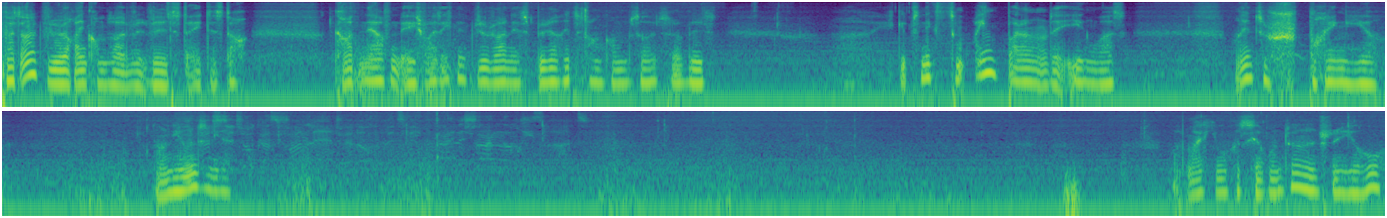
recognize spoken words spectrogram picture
Ich weiß auch nicht, wie du da reinkommen soll, will- willst, ey. Das ist doch gerade nervend, ey. Ich weiß echt nicht, wie du da an das blöde Rätsel rankommen sollst oder willst. Hier gibt's nichts zum Einballern oder irgendwas. Einzuspringen hier. Und hier unten wieder. Warte mal, ich gehe mal kurz hier runter und dann schnell hier hoch.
